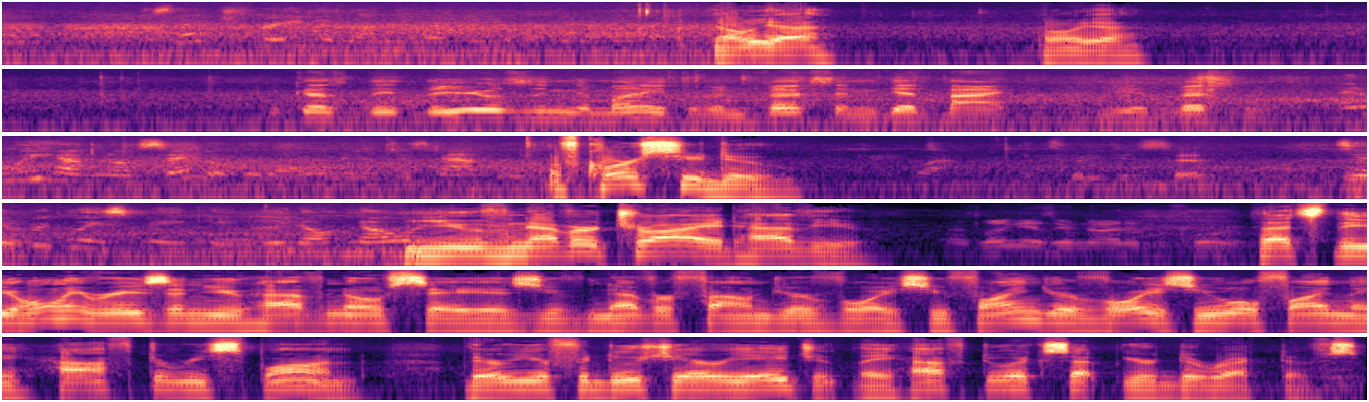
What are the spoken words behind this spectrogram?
it. Is that traded on the open market? Oh yeah. Oh yeah. Because they, they're using the money to invest and get back the investment. And we have no say over that. I mean, it just happens. Of course you do. That's what you said. Typically speaking, we don't know. You've never tried, have you? As long as they're not informed. That's the only reason you have no say is you've never found your voice. You find your voice, you will find they have to respond. They're your fiduciary agent. They have to accept your directives.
